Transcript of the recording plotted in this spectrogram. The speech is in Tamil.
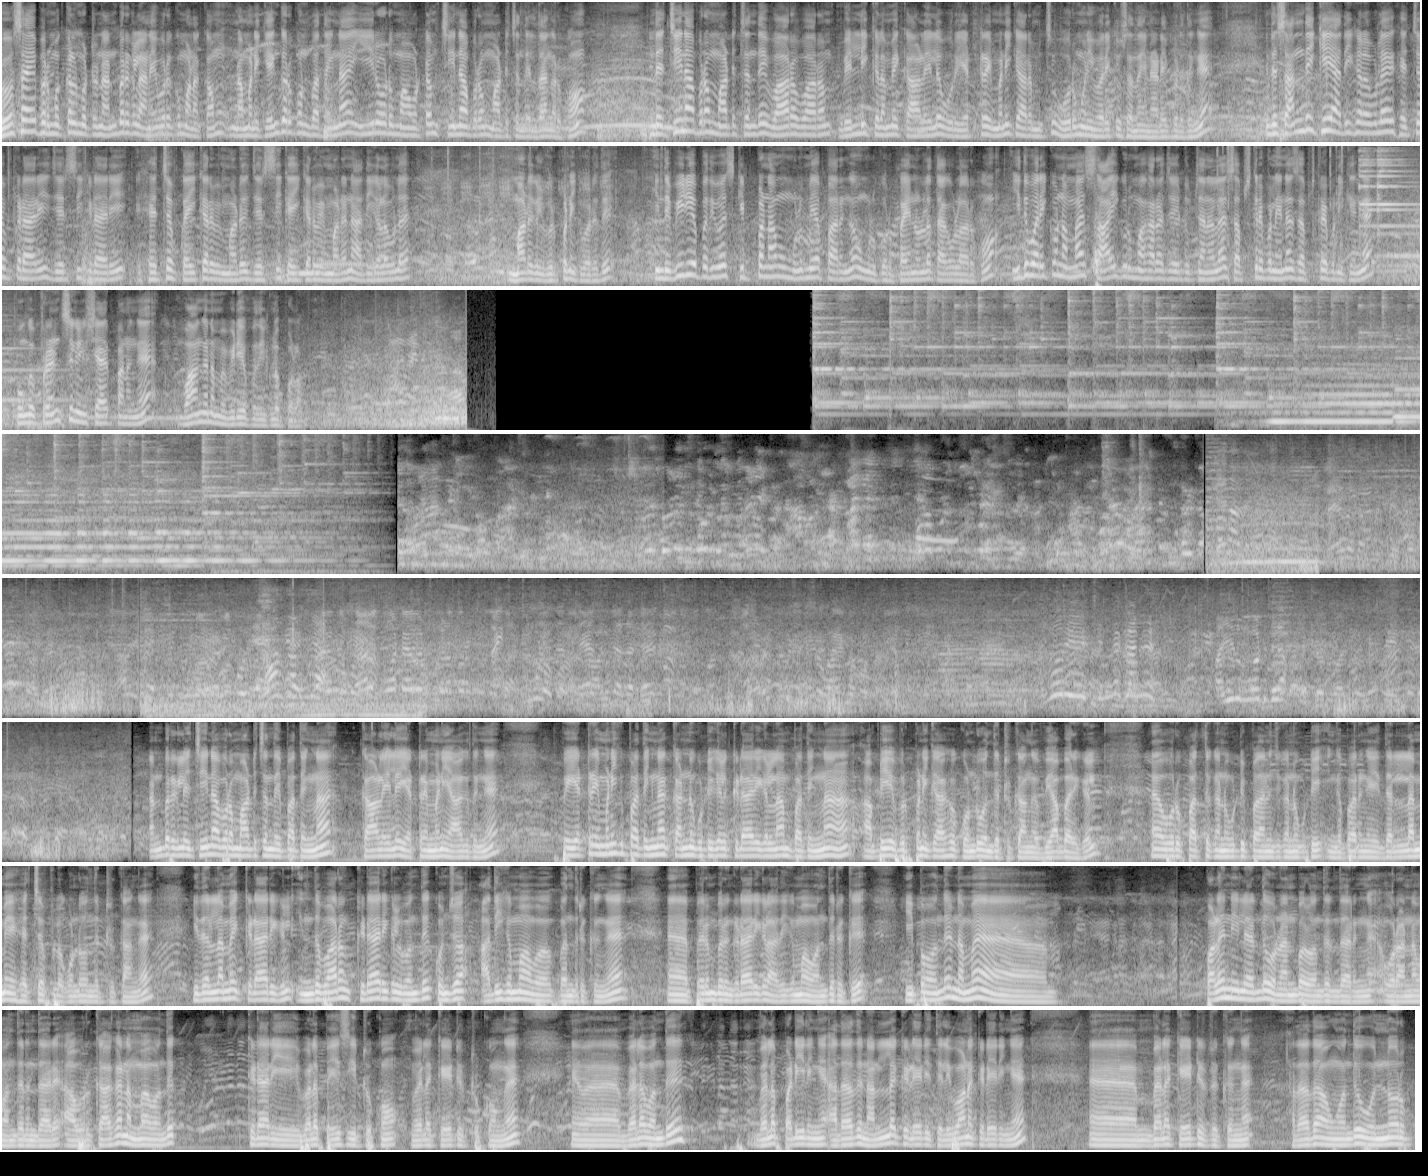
விவசாய பெருமக்கள் மற்றும் நண்பர்கள் அனைவருக்கும் வணக்கம். நம்ம இன்னைக்கு எங்கே இருக்கோம்னு பார்த்தீங்கன்னா ஈரோடு மாவட்டம் சீனாபுரம் மாட்டுச்சந்தையில் தாங்க இருக்கோம். இந்த சீனாபுரம் மாட்டுச்சந்தை வார வாரம் வெள்ளிக்கிழமை காலையில் ஒரு எட்டரை மணிக்கு ஆரம்பித்து ஒரு மணி வரைக்கும் சந்தை நடைபெறுதுங்க. இந்த சந்தைக்கு அதிக அளவில் ஹெச்எஃப் கிடாரி ஜெர்சி கிடாரி ஹெச்எஃப் கைக்கறவை மாடு ஜெர்சி கைக்கறவை மாடுன்னு அதிக அளவில் மாடுகள் விற்பனைக்கு வருது. இந்த வீடியோ பதிவை ஸ்கிப் பண்ணாமல் முழுமையாக பாருங்கள் உங்களுக்கு ஒரு பயனுள்ள தகவலாக இருக்கும். இது வரைக்கும் நம்ம சாய் குரு மகாராஜா யூடியூப் சேனலை சப்ஸ்கிரைப் பண்ணினா சப்ஸ்கிரைப் பண்ணிக்கோங்க. உங்கள் ஃப்ரெண்ட்ஸுங்களுக்கு ஷேர் பண்ணுங்கள் வாங்க நம்ம வீடியோ பதிவுக்குள்ளே போகலாம் நண்பர்களே சீனாபுரம் மாட்டுச்சந்தை பார்த்தீங்கன்னா காலையில் எட்டரை மணி ஆகுதுங்க. இப்போ எட்டரை மணிக்கு பார்த்தீங்கன்னா கண்ணுக்குட்டிகள் கிடாரிகள்லாம் பார்த்திங்கன்னா அப்படியே விற்பனைக்காக கொண்டு வந்துட்டுருக்காங்க வியாபாரிகள். ஒரு பத்து கண்ணுக்குட்டி பதினஞ்சு கண்ணுக்குட்டி இங்கே பாருங்கள் இதெல்லாமே ஹெச்எஃப்பில் கொண்டு வந்துட்டுருக்காங்க. இதெல்லாமே கிடாரிகள். இந்த வாரம் கிடாரிகள் வந்து கொஞ்சம் அதிகமாக வ- வந்திருக்குங்க. பெரும்பெரும் கிடாரிகள் அதிகமாக வந்திருக்கு. இப்போ வந்து நம்ம பழனியிலேருந்து ஒரு நண்பர் வந்திருந்தாருங்க. ஒரு அண்ணன் வந்திருந்தார். அவருக்காக நம்ம வந்து கிடாரி விலை பேசிகிட்டு இருக்கோம் விலை கேட்டுட்ருக்கோங்க விலை வந்து விலை படியலைங்க. அதாவது நல்ல கிடேரி தெளிவான கிடேரிங்க விலை கேட்டுட்ருக்குங்க. அதாவது அவங்க வந்து இன்னொரு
